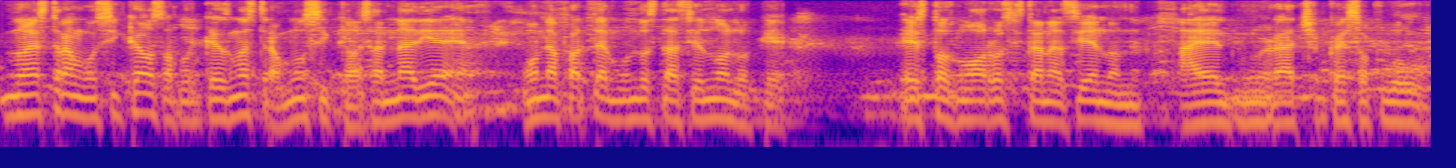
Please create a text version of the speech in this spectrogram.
nuestra música, o sea, porque es nuestra música. O sea, nadie, una parte del mundo está haciendo lo que estos morros están haciendo. A el Queso Club,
